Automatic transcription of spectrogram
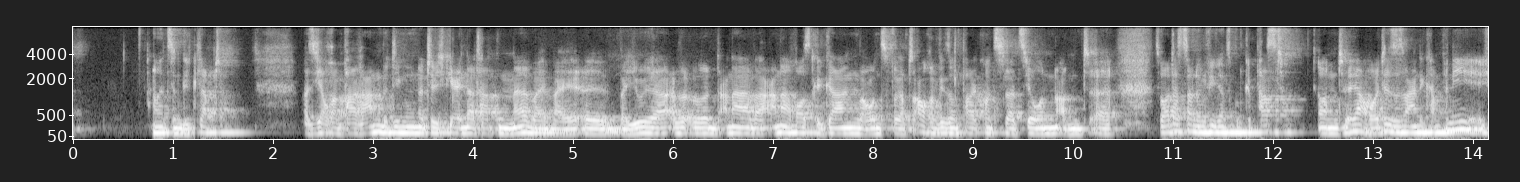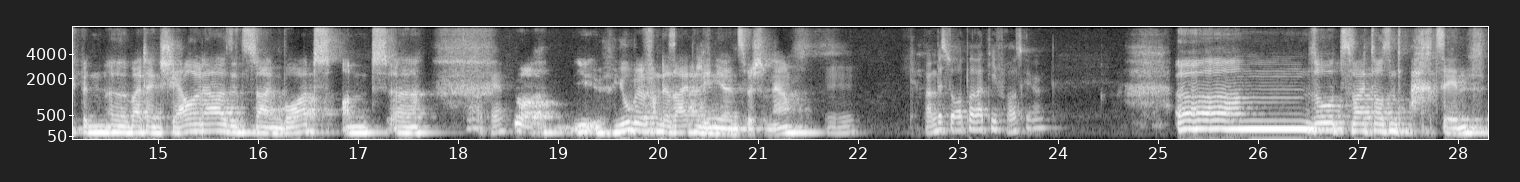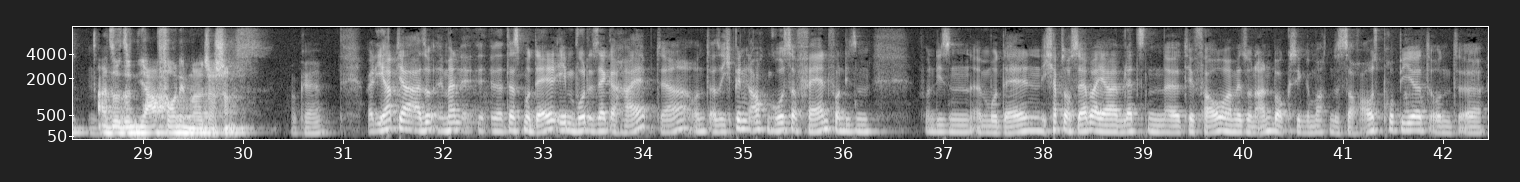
19 geklappt was sich auch ein paar Rahmenbedingungen natürlich geändert hatten. Ne? Bei, bei, äh, bei Julia und Anna war Anna rausgegangen, bei uns gab es auch irgendwie so ein paar Konstellationen und äh, so hat das dann irgendwie ganz gut gepasst. Und ja, heute ist es eine Company. Ich bin äh, weiterhin Shareholder, sitze da im Board und äh, okay. ja, Jubel von der Seitenlinie inzwischen. Ja. Mhm. Wann bist du operativ rausgegangen? Ähm, so 2018, also so ein Jahr vor dem Merger schon. Okay. Weil ihr habt ja, also ich meine, das Modell eben wurde sehr gehypt, ja. Und also ich bin auch ein großer Fan von diesem, von diesen äh, Modellen. Ich habe es auch selber ja im letzten äh, TV haben wir so ein Unboxing gemacht und das auch ausprobiert und äh,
